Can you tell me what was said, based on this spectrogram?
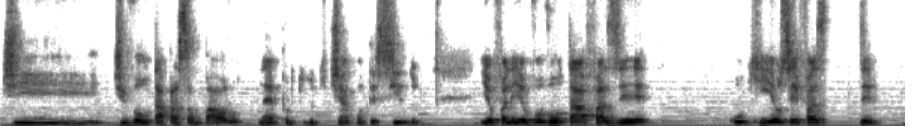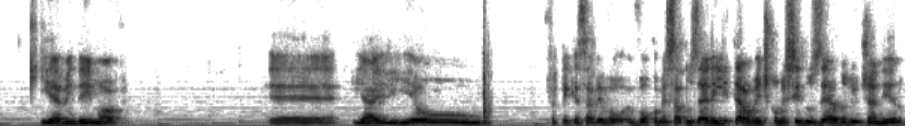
de, de voltar para São Paulo, né, por tudo que tinha acontecido. E eu falei, eu vou voltar a fazer o que eu sei fazer, que é vender imóvel. É, e aí eu falei, quer saber, eu vou, eu vou, começar do zero. E literalmente comecei do zero no Rio de Janeiro,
